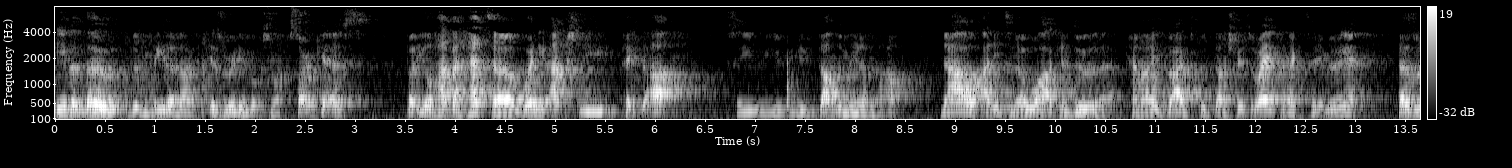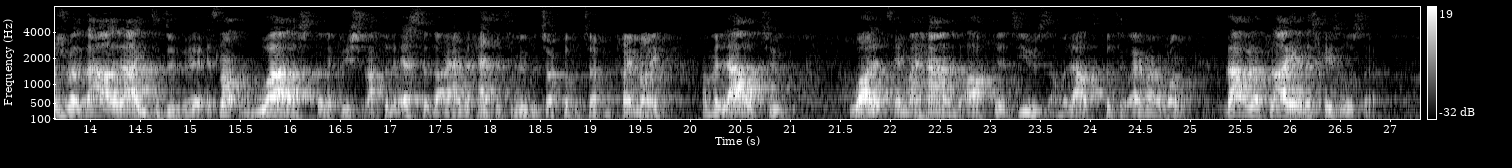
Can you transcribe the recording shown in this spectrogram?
Even though the Mila knife is really Muksan Sorokis, but you'll have a heter when you actually picked it up. So you, you, you've done the Mila now. Now I need to know what I can do with it. Can I, do to put it down straight away? Can I continue moving it? That will allow you to do it. It's not worse than a Krish after the Esther that I had a heter to move it to Akhufa to Akhmachai Mai. I'm allowed to, while it's in my hand after its use, I'm allowed to put it wherever I want. That will apply in this case also.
